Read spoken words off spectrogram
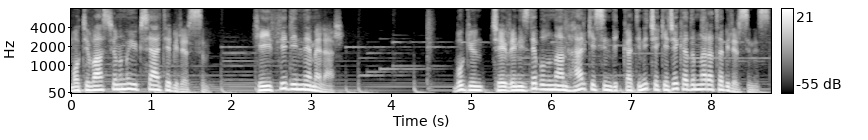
motivasyonumu yükseltebilirsin. Keyifli dinlemeler. Bugün çevrenizde bulunan herkesin dikkatini çekecek adımlar atabilirsiniz.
